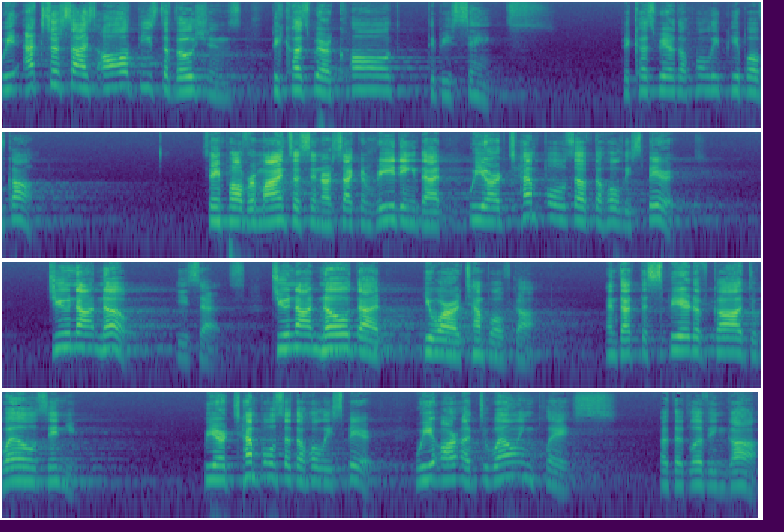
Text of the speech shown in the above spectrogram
We exercise all of these devotions because we are called to be saints, because we are the holy people of God. St. Paul reminds us in our second reading that we are temples of the Holy Spirit. Do you not know, he says, do you not know that you are a temple of God and that the Spirit of God dwells in you? We are temples of the Holy Spirit. We are a dwelling place of the living God.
